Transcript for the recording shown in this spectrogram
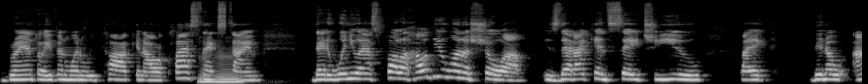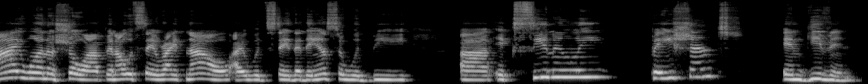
Brent, or even when we talk in our class mm-hmm. next time, that when you ask Paula, how do you want to show up? Is that I can say to you, like, you know, I want to show up. And I would say right now, I would say that the answer would be uh, exceedingly patient and giving.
